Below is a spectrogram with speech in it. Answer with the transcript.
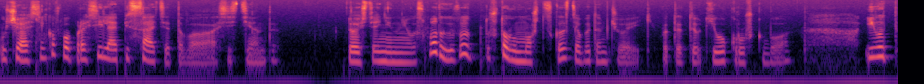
участников попросили описать этого ассистента. То есть они на него смотрят, говорят, вот, что вы можете сказать об этом человеке? Вот это вот его кружка была. И вот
